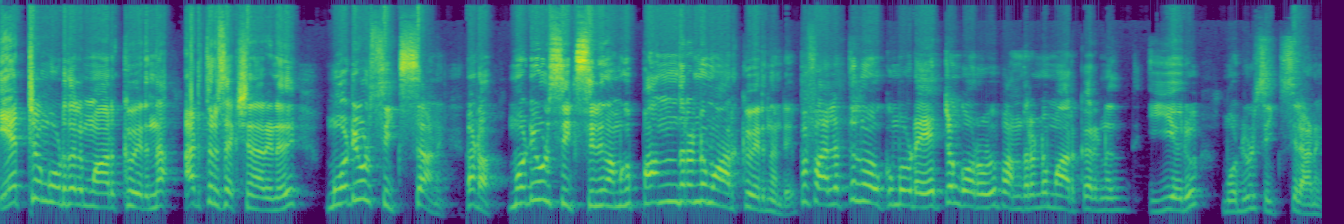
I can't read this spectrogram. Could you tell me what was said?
ഏറ്റവും കൂടുതൽ മാർക്ക് വരുന്ന അടുത്തൊരു സെക്ഷൻ അറിയുന്നത് മൊഡ്യൂൾ സിക്സ് ആണ്. കേട്ടോ മൊഡ്യൂൾ സിക്സിൽ നമുക്ക് പന്ത്രണ്ട് മാർക്ക് വരുന്നുണ്ട്. ഇപ്പൊ ഫലത്തിൽ നോക്കുമ്പോൾ ഇവിടെ ഏറ്റവും കുറവ് പന്ത്രണ്ട് മാർക്ക് വരുന്നത് ഈ ഒരു മൊഡ്യൂൾ സിക്സിലാണ്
